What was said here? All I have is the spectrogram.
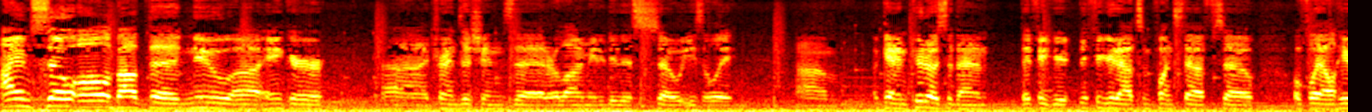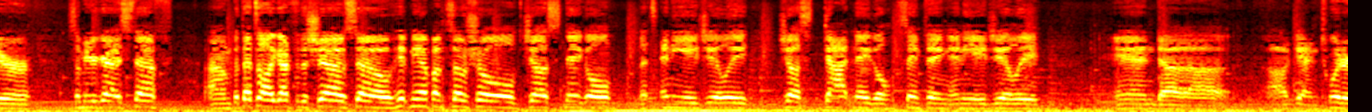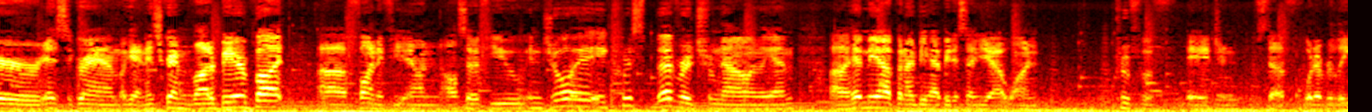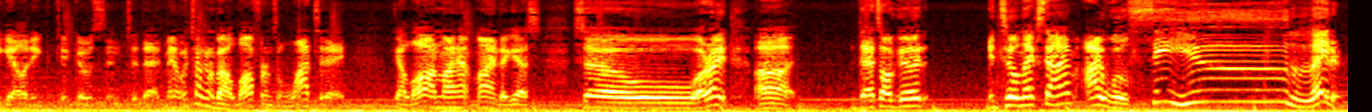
I am so all about the new uh, Anchor uh, transitions that are allowing me to do this so easily. Um, again, kudos to them. They figured they figured out some fun stuff. So hopefully, I'll hear some of your guys' stuff. Um, but that's all I got for the show. So hit me up on social, just Neagle. That's N E A G L E. Just dot Neagle. Same thing, N E A G L E. And uh, again, Twitter, Instagram. Again, Instagram, a lot of beer, but uh, fun if you. And also, if you enjoy a crisp beverage from now on again, uh, hit me up, and I'd be happy to send you out one. Proof of age and stuff, whatever legality that goes into that. Man, we're talking about law firms a lot today. Got law on my mind, I guess. So, all right, uh, that's all good. Until next time, I will see you later.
